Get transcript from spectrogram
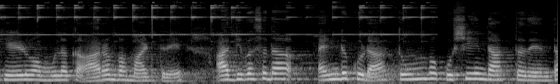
ಹೇಳುವ ಮೂಲಕ ಆರಂಭ ಮಾಡಿದರೆ ಆ ದಿವಸದ ಎಂಡ್ ಕೂಡ ತುಂಬ ಖುಷಿಯಿಂದ ಆಗ್ತದೆ ಅಂತ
